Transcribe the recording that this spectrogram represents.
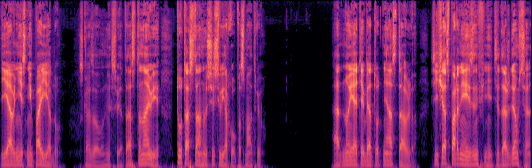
«Я вниз не поеду», — сказал мне Света. «Останови. Тут останусь и сверху посмотрю». «Одну я тебя тут не оставлю. Сейчас парней из «Инфинити» дождемся?»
